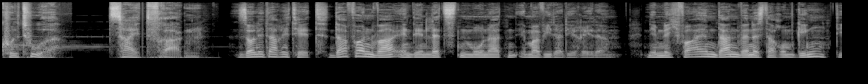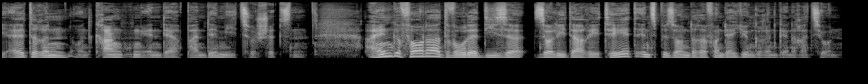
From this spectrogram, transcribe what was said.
Kultur Zeitfragen Solidarität, davon war in den letzten Monaten immer wieder die Rede. Nämlich vor allem dann, wenn es darum ging, die Älteren und Kranken in der Pandemie zu schützen. Eingefordert wurde diese Solidarität insbesondere von der jüngeren Generation.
